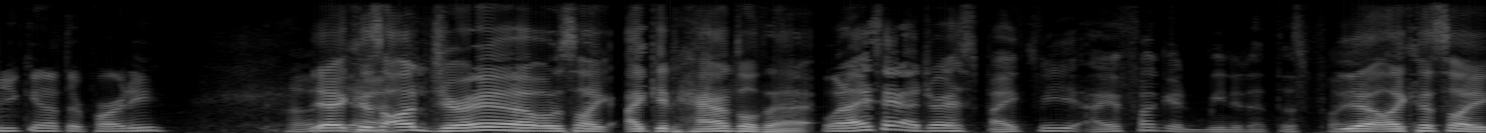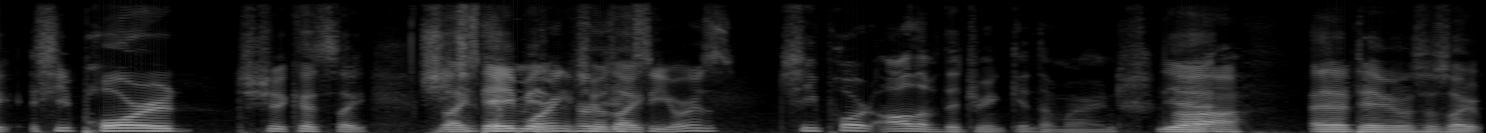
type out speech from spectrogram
peeking at their party. Huh? Yeah, because Andrea was like, I can handle that. when I say Andrea spiked me, I fucking mean it at this point. Yeah, like, cause like she poured shit, cause like She Like just kept Damien, pouring she her was drinks like- to yours. she poured all of the drink into mine yeah, Ah, and then Damien was just like,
